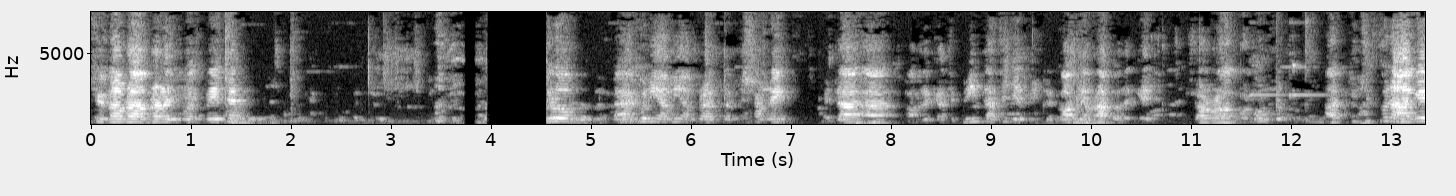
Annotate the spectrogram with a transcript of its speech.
সেগুলো আমরা আপনারা পেয়েছেন। এখনই আমি আপনার সামনে এটা আমাদের কাছে প্রিন্ট আছে, যে প্রিন্টের কপি আমরা আপনাদেরকে সরবরাহ করব। আর কিছুক্ষণ আগে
